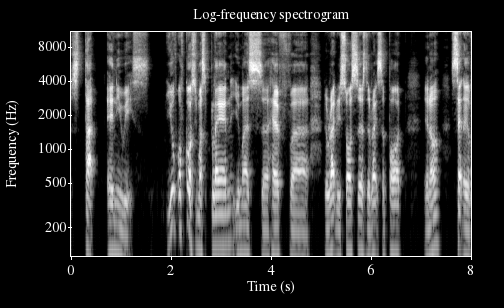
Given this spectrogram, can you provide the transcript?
start anyways. You, of course, you must plan. You must uh, have uh, the right resources, the right support. You know, set a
